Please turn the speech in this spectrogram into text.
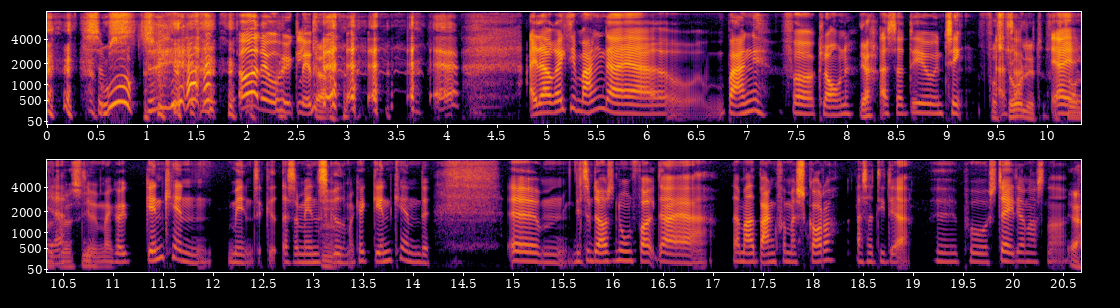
som, uh! ja, åh, det er uhyggeligt. Ja. Ej, der er jo rigtig mange, der er bange for klovne. Ja. Altså, det er jo en ting. Forståeligt, altså, ja, ja, forståeligt, ja. vil jeg sige. Det, man kan jo ikke genkende mennesket. Altså mennesket. Mm. Man kan ikke genkende det. Øhm, ligesom der er også nogle folk, der er, der er meget bange for maskotter. Altså de der øh, på stadion og sådan noget. Ja,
